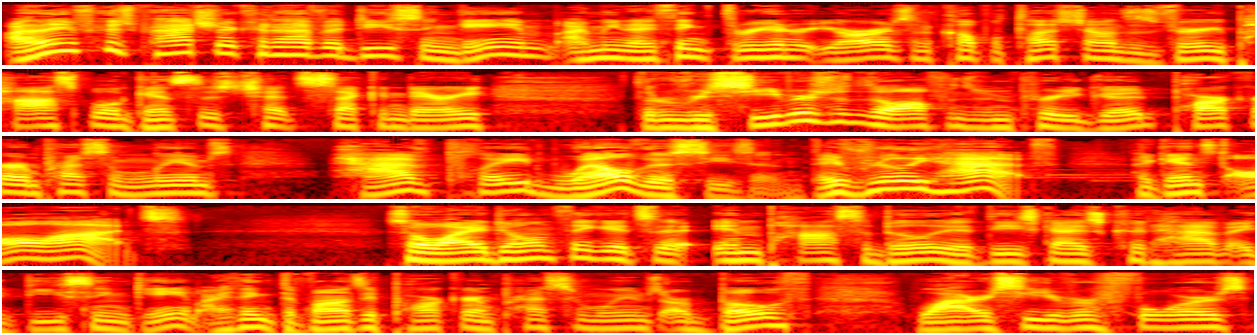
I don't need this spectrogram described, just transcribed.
I think Fitzpatrick could have a decent game. I mean, I think 300 yards and a couple touchdowns is very possible against this Jets secondary. The receivers for the Dolphins have been pretty good. Parker and Preston Williams have played well this season. They really have against all odds. So I don't think it's an impossibility that these guys could have a decent game. I think DeVante Parker and Preston Williams are both wide receiver fours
